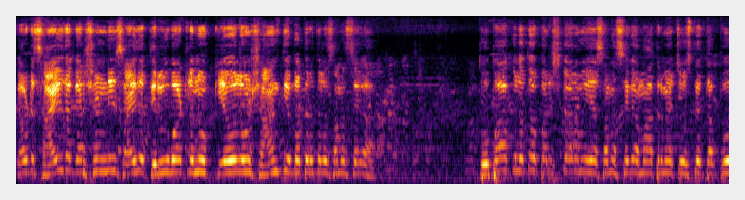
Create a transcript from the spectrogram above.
కాబట్టి సాయుధ ఘర్షణని సాయుధ తిరుగుబాట్లను కేవలం శాంతి భద్రతల సమస్యగా తుపాకులతో పరిష్కారం అయ్యే సమస్యగా మాత్రమే చూస్తే తప్పు.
